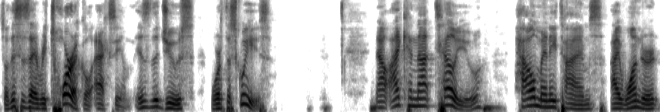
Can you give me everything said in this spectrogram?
So this is a rhetorical axiom. Is the juice worth the squeeze? Now, I cannot tell you how many times I wondered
